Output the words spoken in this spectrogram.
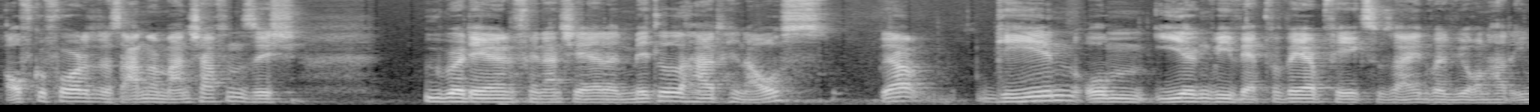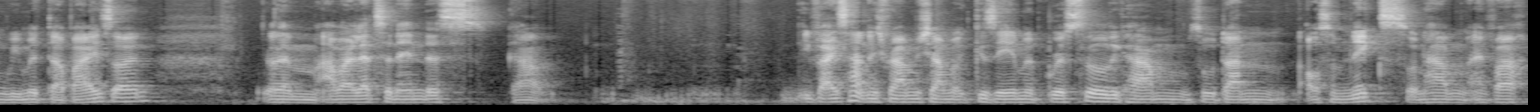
aufgefordert, dass andere Mannschaften sich über deren finanziellen Mittel halt hinaus ja, gehen, um irgendwie wettbewerbsfähig zu sein, weil wir wollen halt irgendwie mit dabei sein. Ähm, aber letzten Endes, ja, ich weiß halt nicht, wir haben mich ja gesehen mit Bristol, die kamen so dann aus dem Nix und haben einfach,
